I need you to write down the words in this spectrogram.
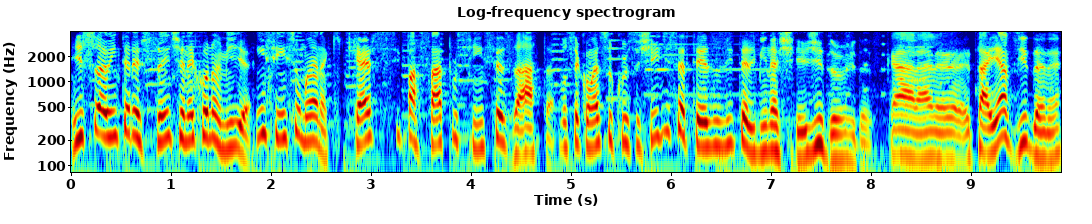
isso é o interessante na economia, em ciência humana, que quer se passar por ciência exata. Você começa o curso cheio de certezas e termina cheio de dúvidas. Caralho, tá aí a vida, né?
